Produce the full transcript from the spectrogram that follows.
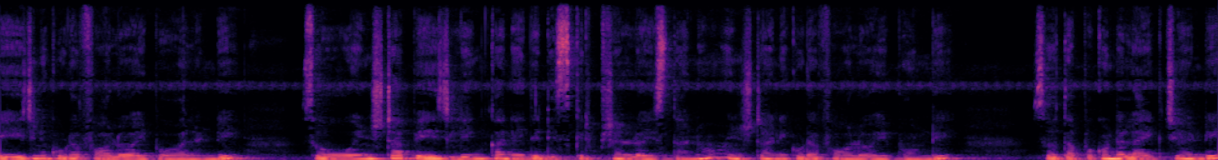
పేజ్ని కూడా ఫాలో అయిపోవాలండి. సో ఇన్స్టా పేజ్ లింక్ అనేది డిస్క్రిప్షన్లో ఇస్తాను. ఇన్స్టాని కూడా ఫాలో అయిపోండి. సో తప్పకుండా లైక్ చేయండి.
